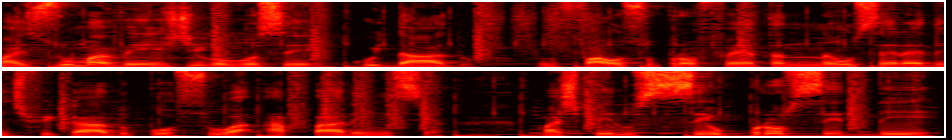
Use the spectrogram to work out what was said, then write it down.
Mas uma vez digo a você: cuidado, um falso profeta não será identificado por sua aparência, mas pelo seu proceder,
